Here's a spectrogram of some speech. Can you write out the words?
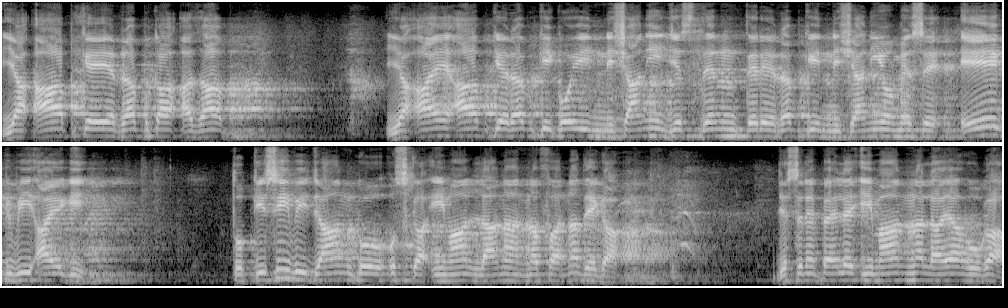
یا آپ کے رب کا عذاب، یا آئے آپ کے رب کی کوئی نشانی جس دن تیرے رب کی نشانیوں میں سے ایک بھی آئے گی، تو کسی بھی جان کو اس کا ایمان لانا نفع نہ دے گا۔ جس نے پہلے ایمان نہ لایا ہوگا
